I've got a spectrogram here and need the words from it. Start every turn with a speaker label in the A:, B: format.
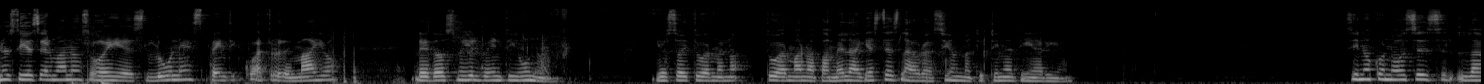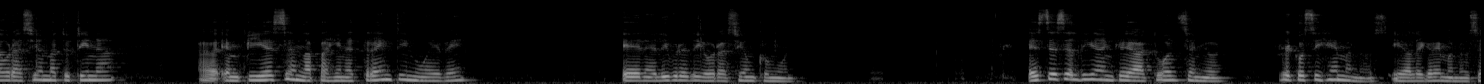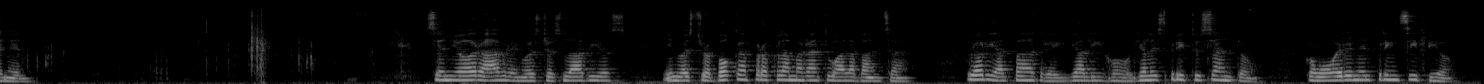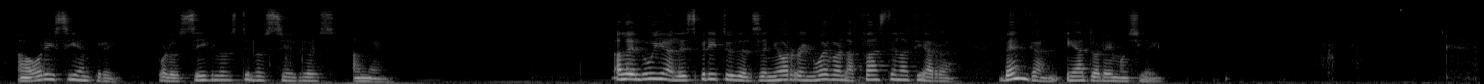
A: Buenos días hermanos, hoy es lunes 24 de mayo de 2021. Yo soy tu hermana, tu hermana Pamela y esta es la oración matutina diaria. Si no conoces la oración matutina, uh, empieza en la página 39 en el libro de oración común. Este es el día en que actúa el Señor regocijémonos y alegrémonos en él. Señor, abre nuestros labios y nuestra boca proclamará tu alabanza. Gloria al Padre y al Hijo y al Espíritu Santo, como era en el principio, ahora y siempre, por los siglos de los siglos. Amén. Aleluya, el Espíritu del Señor renueva la faz de la tierra. Vengan y adorémosle.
